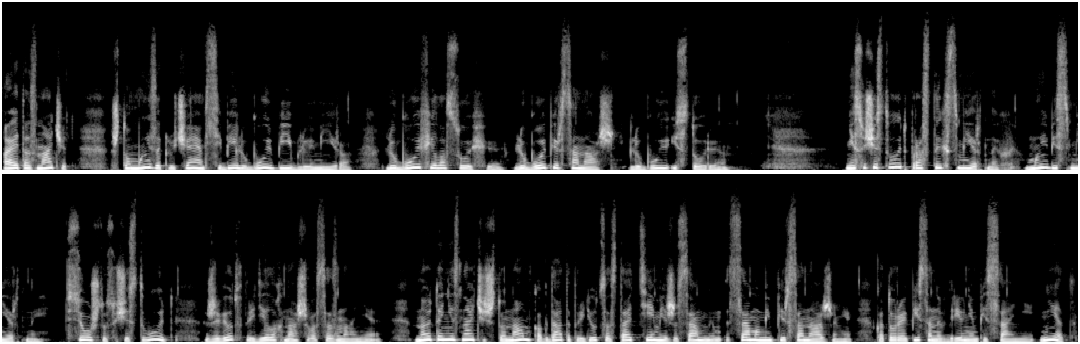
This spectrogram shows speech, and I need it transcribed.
а это значит, что мы заключаем в себе любую Библию мира, любую философию, любой персонаж, любую историю. Не существует простых смертных, мы бессмертны. Все, что существует, живет в пределах нашего сознания. Но это не значит, что нам когда-то придется стать теми же самыми, самыми персонажами, которые описаны в Древнем Писании. Нет,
